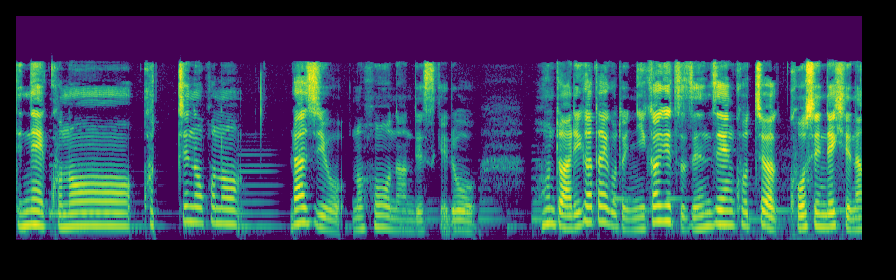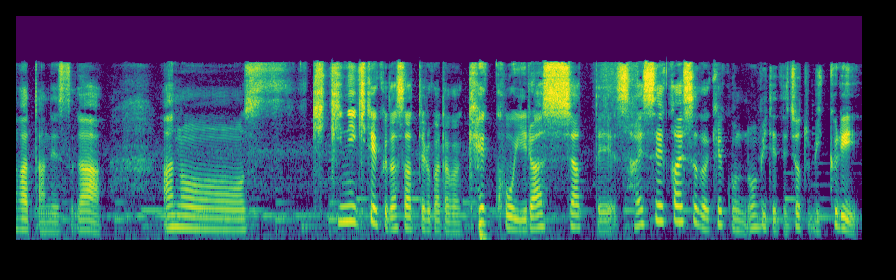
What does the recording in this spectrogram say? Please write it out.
でねこのこっちのこのラジオの方なんですけど本当ありがたいことに2ヶ月全然こっちは更新できてなかったんですがあのー、聞きに来てくださってる方が結構いらっしゃって再生回数が結構伸びててちょっとびっくり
